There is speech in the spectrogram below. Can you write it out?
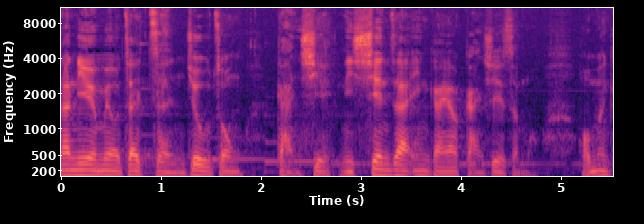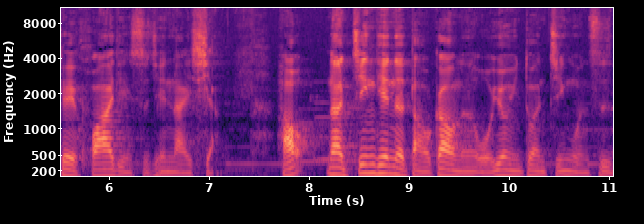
那你有没有在拯救中？感谢，你现在应该要感谢什么？我们可以花一点时间来想。好，那今天的祷告呢？我用一段经文，是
